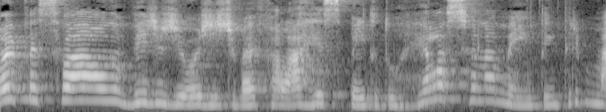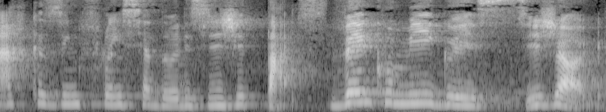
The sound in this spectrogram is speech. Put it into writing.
Oi, pessoal! No vídeo de hoje a gente vai falar a respeito do relacionamento entre marcas e influenciadores digitais. Vem comigo e se joga!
